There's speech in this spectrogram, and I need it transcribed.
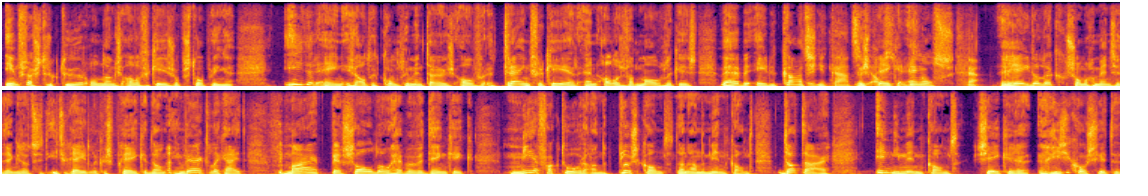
infrastructuur, ondanks alle verkeersopstoppingen. Iedereen is altijd complimenteus over het treinverkeer en alles wat mogelijk is. We hebben educatie. educatie we spreken absoluut. Engels Ja. redelijk. Sommige mensen denken dat ze het iets spreken dan in werkelijkheid. Maar per saldo hebben we denk ik meer factoren aan de pluskant dan aan de minkant. Dat daar in die minkant zekere risico's zitten,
